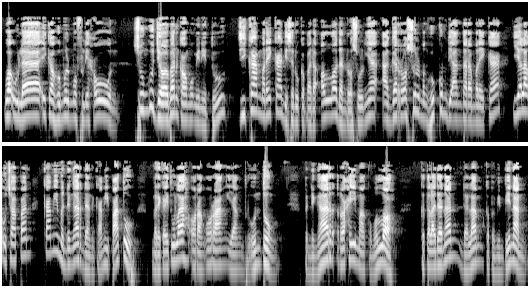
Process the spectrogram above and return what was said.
wa ulaika humul muflihun. Sungguh jawaban kaum mukmin itu jika mereka diseru kepada Allah dan Rasulnya agar Rasul menghukum di antara mereka ialah ucapan kami mendengar dan kami patuh. Mereka itulah orang-orang yang beruntung. Pendengar rahimakumullah. Keteladanan dalam kepemimpinan.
